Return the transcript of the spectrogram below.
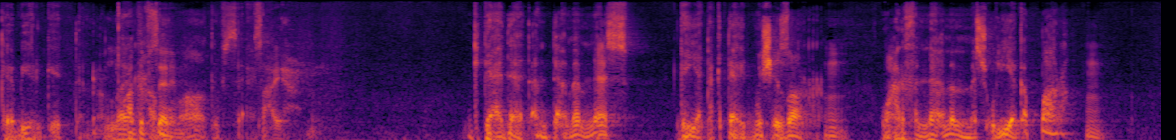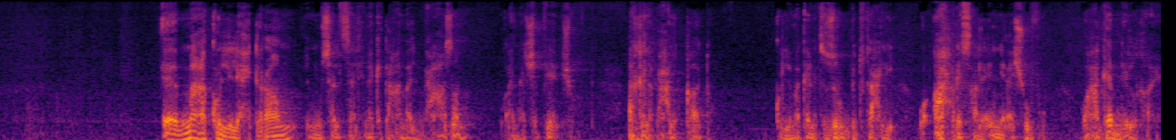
كبير جدا. الله عاطف يرحمه. سالم. عاطف سالم. صحيح. اجتهادات. أنت أمام ناس جاية تجتهد مش هزار. وعارفه إنها أمام مسؤولية جبارة. آه، مع كل الاحترام المسلسل هناك اتعمل بعظمه وأنا شفت شفت أغلب حلقاته كل ما كانت الظروف بتتاح لي وأحرص على إني أشوفه وعجبني للغايه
